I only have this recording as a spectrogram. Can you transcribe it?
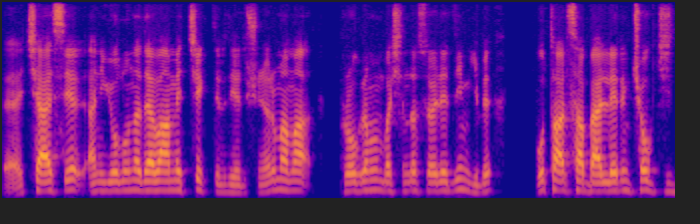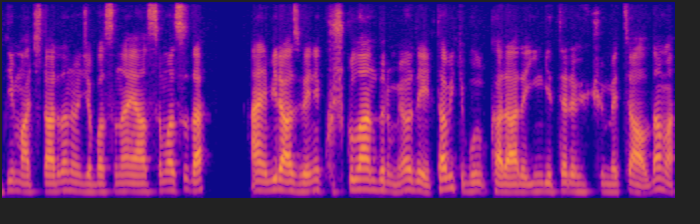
Ee, Chelsea hani yoluna devam edecektir diye düşünüyorum ama programın başında söylediğim gibi bu tarz haberlerin çok ciddi maçlardan önce basına yansıması da hani biraz beni kuşkulandırmıyor değil. Tabii ki bu kararı İngiltere hükümeti aldı ama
